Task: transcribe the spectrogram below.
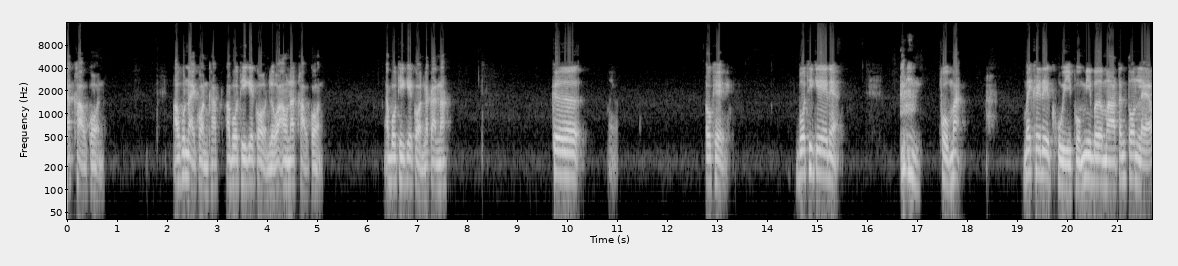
นักข่าวก่อน เอาคนไหนก่อนครับ เอาโบทีเกก่อน หรือว่าเอานักข่าวก่อน เอาโบทีเกก่อนล้วกันนะ คือ โอเค โบทีเก เนี่ย ผมอะไม่เคยได้คุย ผมมีเบอร์มาตั้งต้นแล้ว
